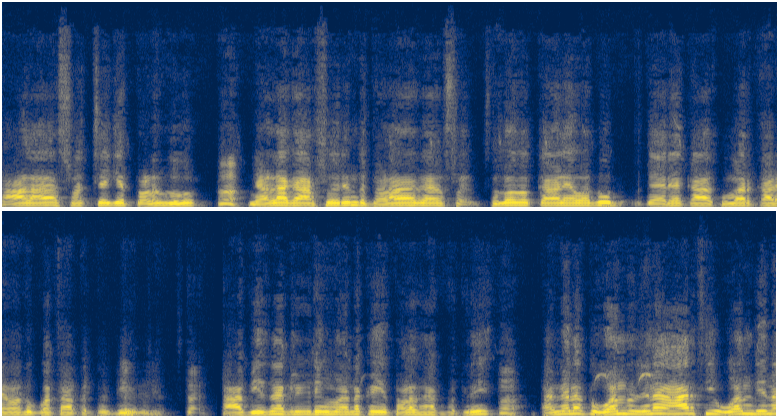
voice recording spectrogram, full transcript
ಕಾಳ ಸ್ವಚ್ಛಗೆ ತೊಳೆದು ಹ್ಮ್. ನೆಳ್ಳಾಗ ಆರಿಸೋದ್ರಿಂದ ಬೆಳಗ ಚಲೋ ಕಾಳು ಯಾವುದು ಬೇರೆ ಕಾ ಸುಮಾರ್ ಕಾಳು ಯಾವುದು ಗೊತ್ತಾಗ್ತದೆ ಬೀಜ ಆ ಬೀಜ ಗ್ರೀಡಿಂಗ್ ಮಾಡ್ಲಕ್ಕ ಈ ತೊಳೆದ್ ಹಾಕ್ಬೇಕ್ರಿ. ಆಮೇಲೆ ಅದು ಒಂದ್ ದಿನ ಆರಿಸಿ ಒಂದ್ ದಿನ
